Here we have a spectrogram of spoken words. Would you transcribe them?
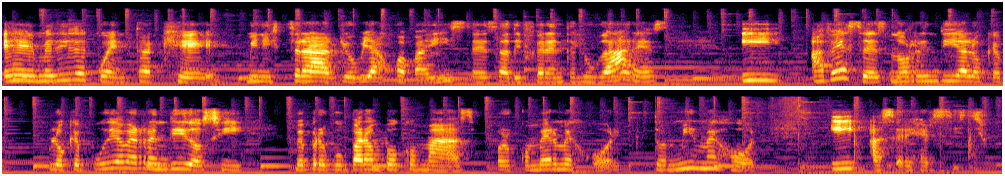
eh, me di de cuenta que ministrar, yo viajo a países, a diferentes lugares y a veces no rendía lo que, lo que pude haber rendido si me preocupara un poco más por comer mejor, dormir mejor y hacer ejercicio.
